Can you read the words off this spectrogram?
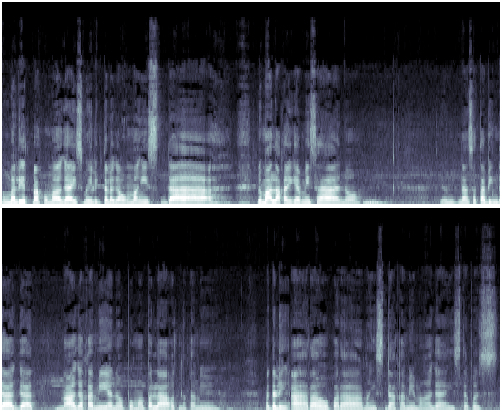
Nung maliit pa ako mga guys, mahilig talaga akong mangisda. Lumalaki kami sa ano, yung nasa tabing dagat. Maaga kami, ano, pumapalaot na kami. Madaling araw para mangisda kami mga guys. Tapos,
